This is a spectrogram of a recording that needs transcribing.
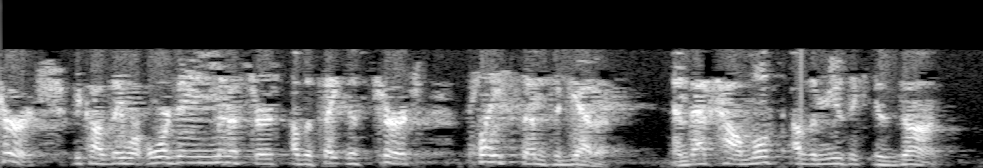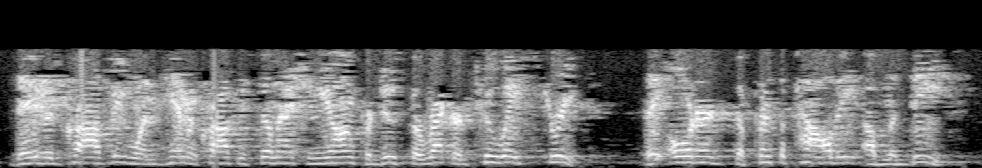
church, because they were ordained ministers of the Satanist church, placed them together. And that's how most of the music is done. David Crosby, when him and Crosby, Stills Nash and Young produced the record Two-Way Street, they ordered the principality of Medici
